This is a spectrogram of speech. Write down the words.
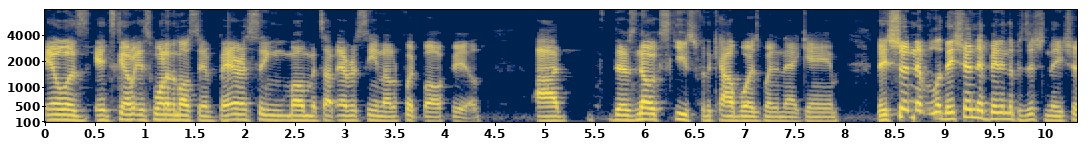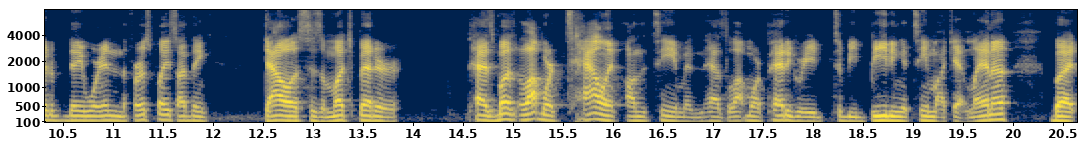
It was it's going it's one of the most embarrassing moments I've ever seen on a football field. Uh, there's no excuse for the Cowboys winning that game. They shouldn't have. They shouldn't have been in the position they should have. They were in in the first place. I think Dallas is a much better has much, a lot more talent on the team and has a lot more pedigree to be beating a team like Atlanta. But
